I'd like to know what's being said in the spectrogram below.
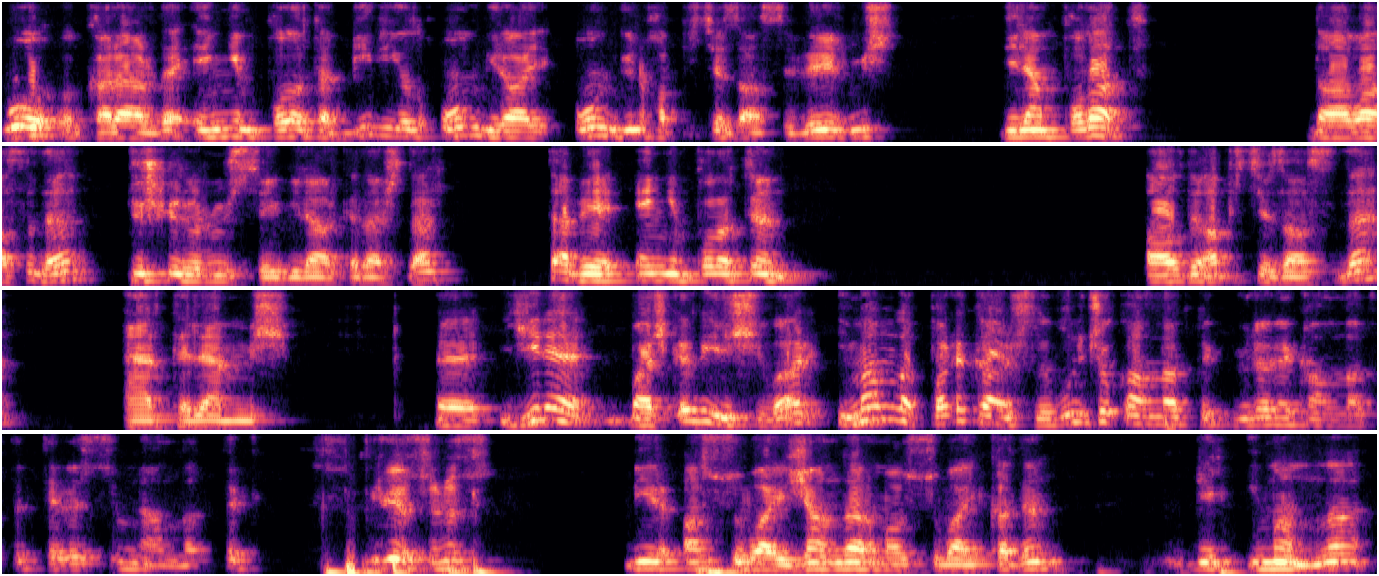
Bu kararda Engin Polat'a bir yıl 11 ay 10 gün hapis cezası verilmiş. Dilan Polat davası da düşürülmüş sevgili arkadaşlar. Tabii Engin Polat'ın aldığı hapis cezası da ertelenmiş. Ee, yine başka bir işi var. İmamla para karşılığı bunu çok anlattık. Gülerek anlattık, tebessümle anlattık. Biliyorsunuz bir assubay, jandarma assubay kadın bir imamla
